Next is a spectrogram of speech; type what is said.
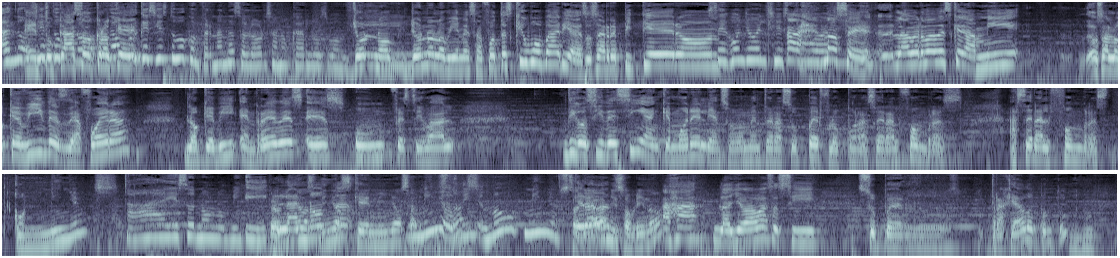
Ah, no, En sí tu estuvo, caso, no, creo no, que- porque sí estuvo con Fernanda Solórzano, Carlos Bonfil. Yo no yo no lo vi en esa foto, es que hubo varias, o sea, repitieron. Según yo, él sí estuvo. Ah, no ahí. sé, la verdad es que a mí, o sea, lo que vi desde afuera, lo que vi en redes es un festival. Digo, si decían que Morelia en su momento era superfluo por hacer alfombras, hacer alfombras con niños Ay, eso no lo vi. y Pero la niños, nota niños, ¿qué? ¿Niños niños, artistas? niños, no, niños. Que era- ¿llegaba mi sobrino? Ajá, la llevabas así súper trajeado, punto.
